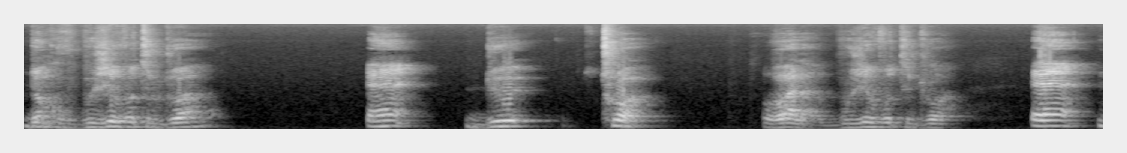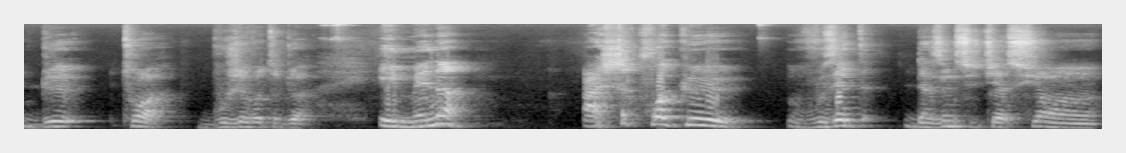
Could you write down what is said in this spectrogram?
donc vous bougez votre doigt, 1, 2, 3. Voilà, bougez votre doigt. 1, 2, 3. Bougez votre doigt. Et maintenant, à chaque fois que vous êtes dans une situation,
